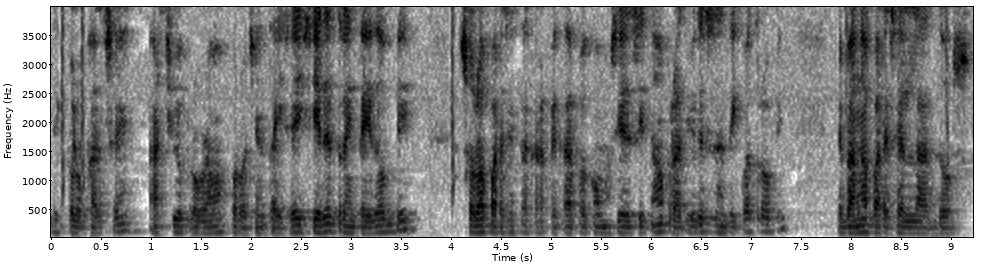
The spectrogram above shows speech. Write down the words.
disco local C archivo programas por 86 si es de 32 bits. Solo aparece esta carpeta pues como si el sistema operativo de 64 bits les van a aparecer las dos.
